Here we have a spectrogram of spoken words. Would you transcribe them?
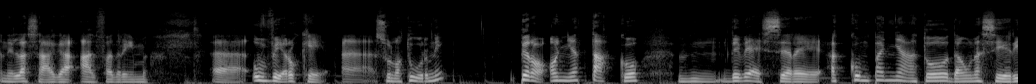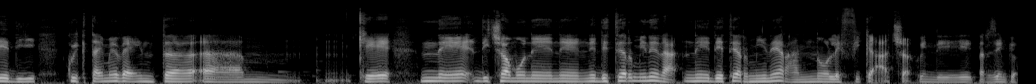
nella saga Alpha Dream, eh, ovvero che eh, sono a turni, però ogni attacco mh, deve essere accompagnato da una serie di quick time event ehm, che ne, diciamo, ne, ne, ne, determinerà, ne determineranno l'efficacia. Quindi, per esempio,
